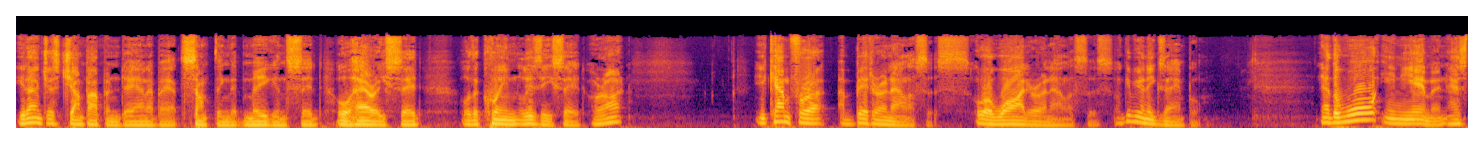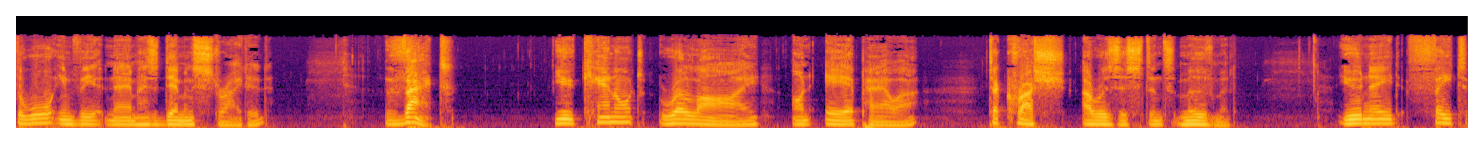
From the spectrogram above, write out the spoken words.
You don't just jump up and down about something that Meghan said, or Harry said, or the Queen Lizzie said, all right? You come for a, a better analysis, or a wider analysis. I'll give you an example. Now, the war in Yemen, as the war in Vietnam has demonstrated, that you cannot rely on air power to crush a resistance movement. You need feet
